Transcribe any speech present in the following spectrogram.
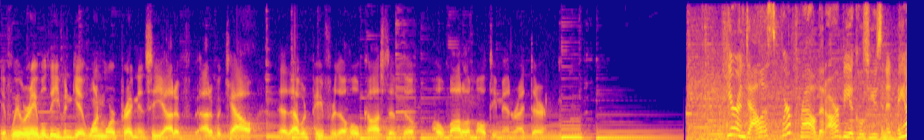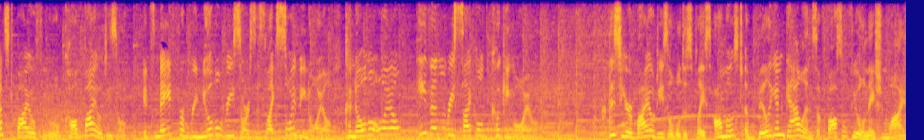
if we were able to even get one more pregnancy out of, out of a cow, uh, that would pay for the whole cost of the whole bottle of Multimin right there. Here in Dallas, we're proud that our vehicles use an advanced biofuel called biodiesel. It's made from renewable resources like soybean oil, canola oil, even recycled cooking oil. This year, biodiesel will displace almost a billion gallons of fossil fuel nationwide.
